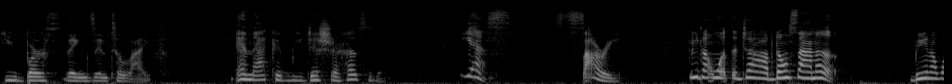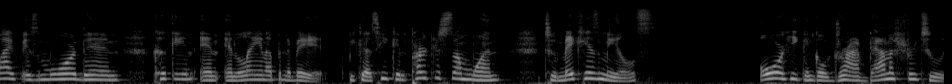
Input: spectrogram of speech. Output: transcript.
you birth things into life. And that could be just your husband. Yes, sorry. If you don't want the job, don't sign up being a wife is more than cooking and, and laying up in the bed because he can purchase someone to make his meals or he can go drive down the street to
